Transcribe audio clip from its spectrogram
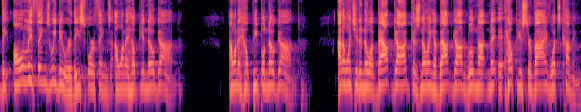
the only things we do are these four things. I want to help you know God, I want to help people know God. I don't want you to know about God because knowing about God will not eh, help you survive what's coming.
